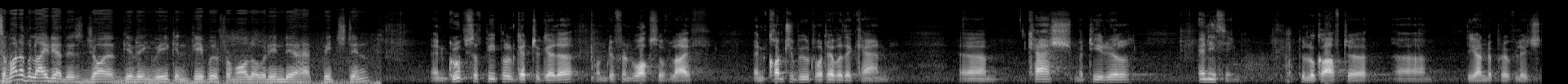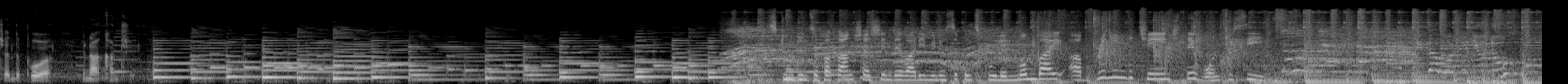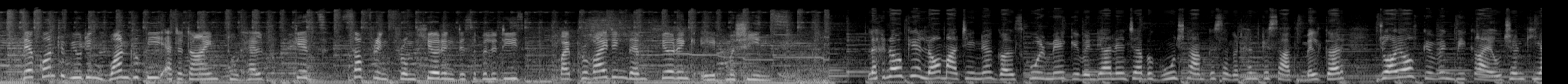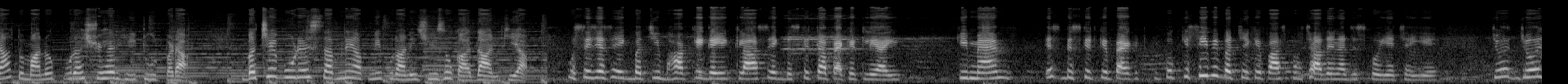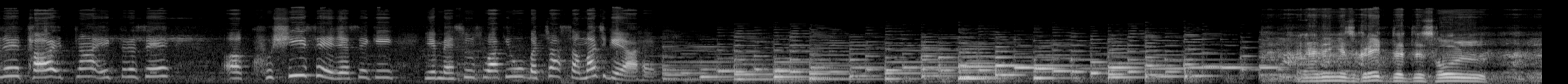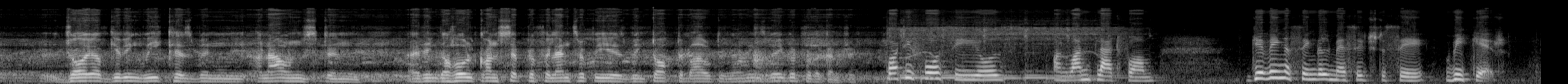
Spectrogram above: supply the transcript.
It's a wonderful idea, this Joy of Giving Week, and people from all over India have pitched in. And groups of people get together from different walks of life and contribute whatever they can um, cash, material, anything to look after um, the underprivileged and the poor in our country. Students of Akanksha Shindewadi Municipal School in Mumbai are bringing the change they want to see. They are contributing one rupee at a time to help kids suffering from hearing disabilities by providing them hearing aid machines. Lucknow के La Martiniere girls school में give India ने जब गूंज नाम के संगठन के साथ मिलकर जॉय ऑफ़ गिविंग वीक का आयोजन किया तो मानो पूरा शहर ही टूट पड़ा। बच्चे बूढ़े सबने अपनी पुरानी चीज़ों का दान किया। उससे जैसे एक बच्ची भाग के गई क्लास से एक बिस्किट का पैकेट ले आई कि मैम इस बिस्किट के पैकेट को किसी भी बच्चे के पास पहुँचा देना जिसको ये चाहिए। जो जो ये था इतना एक तरह से खुशी से जैसे कि ये महसूस हुआ कि वो बच्चा समझ गया है And I think it's great that this whole uh, Joy of Giving Week has been announced and I think the whole concept of philanthropy is being talked about and I think it's very good for the country. 44 CEOs on one platform giving a single message to say we care.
